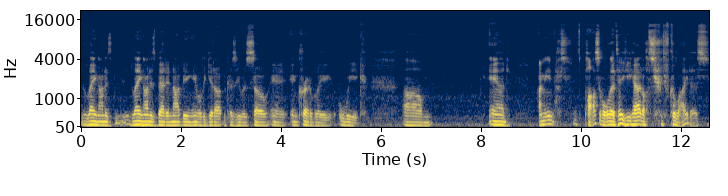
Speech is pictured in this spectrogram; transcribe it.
laying on his laying on his bed and not being able to get up because he was so incredibly weak. Um, and I mean, it's possible that he had ulcerative colitis,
